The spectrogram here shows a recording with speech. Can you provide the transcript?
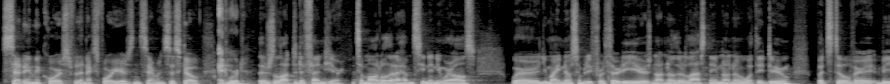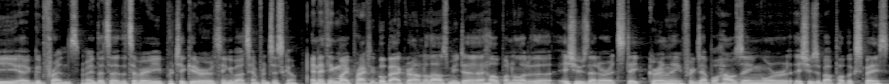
setting the course for the next four years in San Francisco. Eduard? There's a lot to defend here. It's a model that I haven't seen anywhere else where you might know somebody for 30 years, not know their last name, not know what they do, but still very be uh, good friends, right? That's a that's a very particular thing about San Francisco. And I think my practical background allows me to help on a lot of the issues that are at stake currently, for example, housing or issues about public space.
